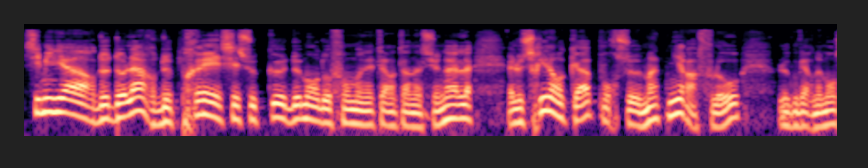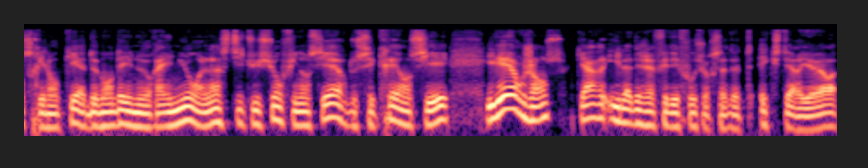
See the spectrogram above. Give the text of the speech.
6 milliards de dollars de prêts, c'est ce que demande au Fonds monétaire international le Sri Lanka pour se maintenir à flot. Le gouvernement sri-lankais a demandé une réunion à l'institution financière de ses créanciers. Il y a urgence car il a déjà fait défaut sur sa dette extérieure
